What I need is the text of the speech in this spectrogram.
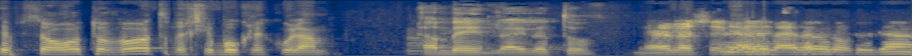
ובשורות טובות, וחיבוק לכולם. אמן, לילה טוב. לילה יאללה, לילה טוב. תודה.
